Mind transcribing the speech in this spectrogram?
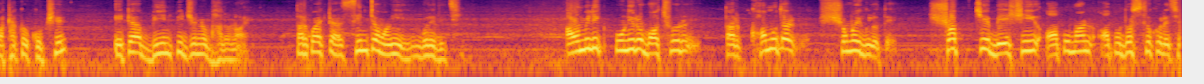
কটাক্ষ করছে, এটা বিএনপির জন্য ভালো নয়। তার কয়েকটা সিমটম আমি বলে দিচ্ছি। আওয়ামী লীগ পনেরো বছর তার ক্ষমতার সময়গুলোতে সবচেয়ে বেশি অপমান অপদস্থ করেছে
